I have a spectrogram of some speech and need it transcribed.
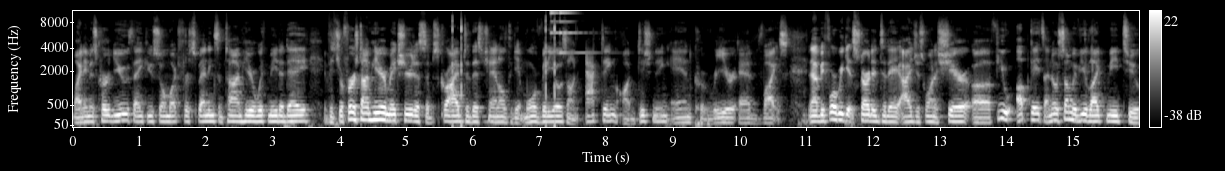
My name is Kurt Yue. Thank you so much for spending some time here with me today. If it's your first time here, make sure to subscribe to this channel to get more videos on acting, auditioning, and career advice. Now, before we get started today, I just want to share a few updates. I know some of you like me to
